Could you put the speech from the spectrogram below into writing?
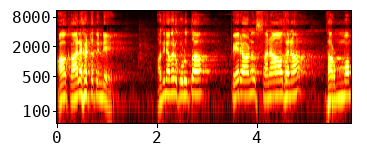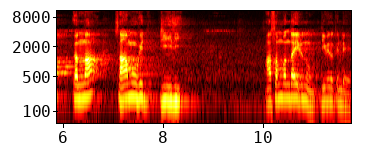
ആ കാലഘട്ടത്തിന്റെ അതിനവർ കൊടുത്ത പേരാണ് സനാതന ധർമ്മം എന്ന സാമൂഹ്യ രീതി. അസംബന്ധമായിരുന്നു ജീവിതത്തിന്റെ.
